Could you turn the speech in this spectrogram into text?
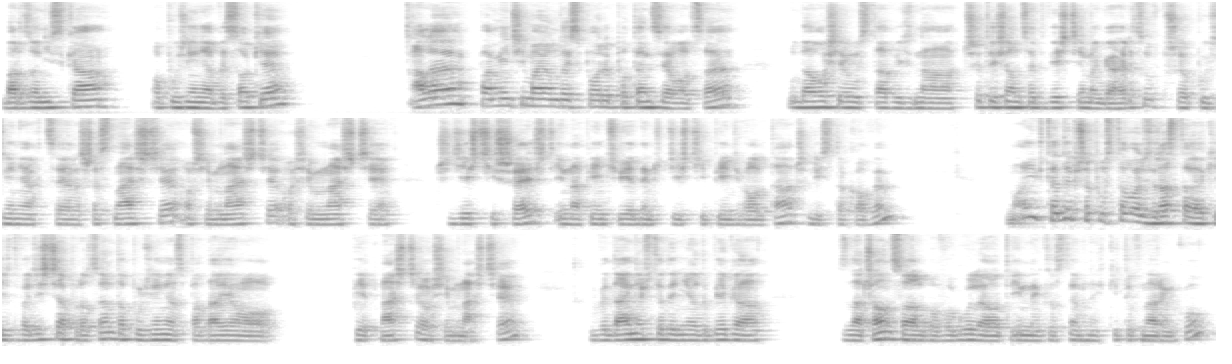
bardzo niska, opóźnienia wysokie, ale pamięci mają dość spory potencjał OC. Udało się ustawić na 3200 MHz przy opóźnieniach CL16, 18, 18, 36 i napięciu 1,35 V, czyli stokowym. No i wtedy przepustowość wzrasta o jakieś 20%, opóźnienia spadają o 15-18. Wydajność wtedy nie odbiega znacząco albo w ogóle od innych dostępnych kitów na rynku.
